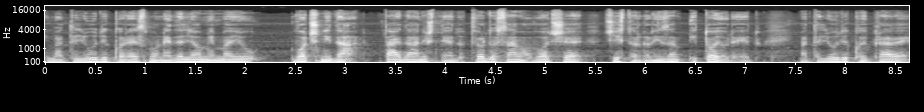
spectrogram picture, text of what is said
imate ljudi koji recimo nedeljom imaju voćni dan. Taj dan ništa ne jedu. Tvrdo samo voće, čist organizam i to je u redu. Imate ljudi koji prave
